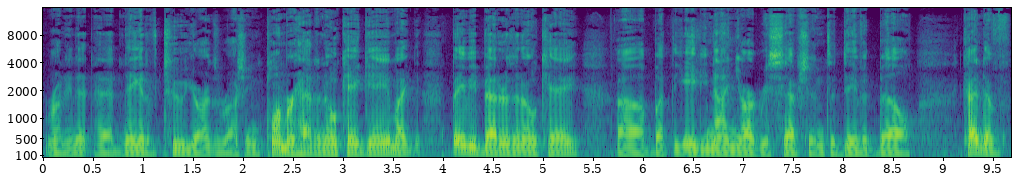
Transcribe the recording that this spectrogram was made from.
running it, had negative two yards rushing. Plummer had an okay game, I, maybe better than okay, uh, but the 89 yard reception to David Bell kind of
